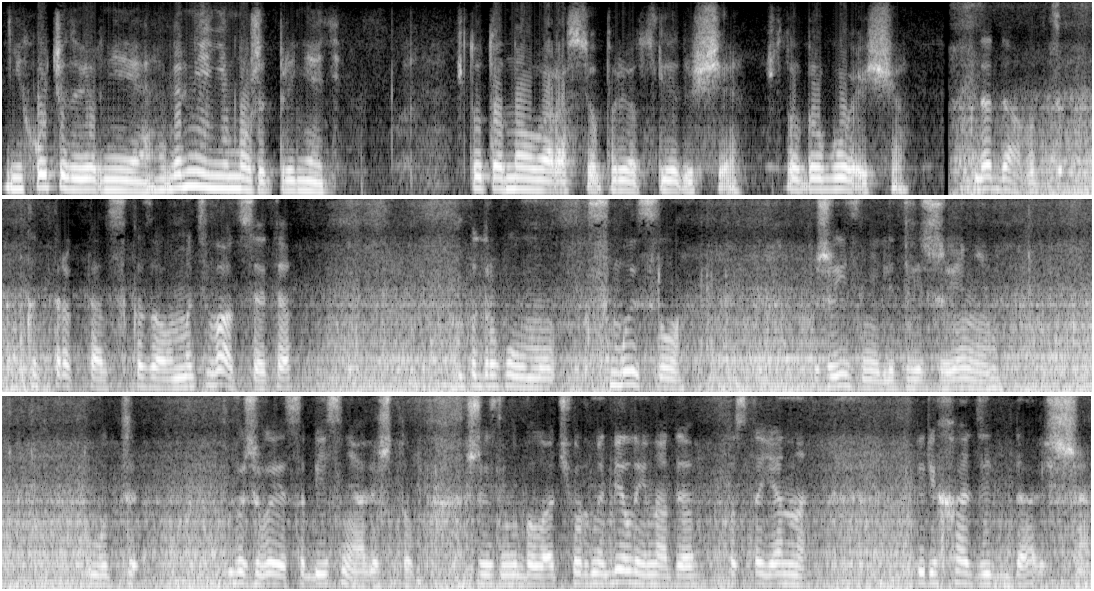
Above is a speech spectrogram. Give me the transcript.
Не хочет, вернее, вернее, не может принять что-то новое, раз все прет, следующее, что-то другое еще. Да-да, вот как трактат сказал, мотивация – это по-другому смысл жизни или движения. Вот вы же ВС объясняли, что жизнь не была черно-белой, надо постоянно переходить дальше.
